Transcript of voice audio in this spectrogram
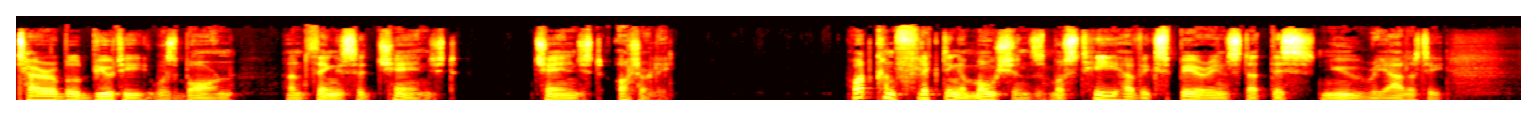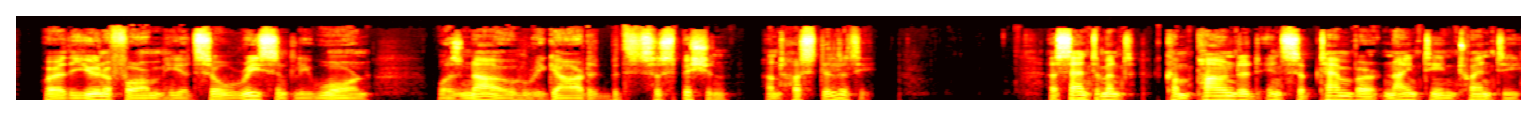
terrible beauty was born and things had changed, changed utterly. What conflicting emotions must he have experienced at this new reality, where the uniform he had so recently worn was now regarded with suspicion and hostility? A sentiment compounded in September 1920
